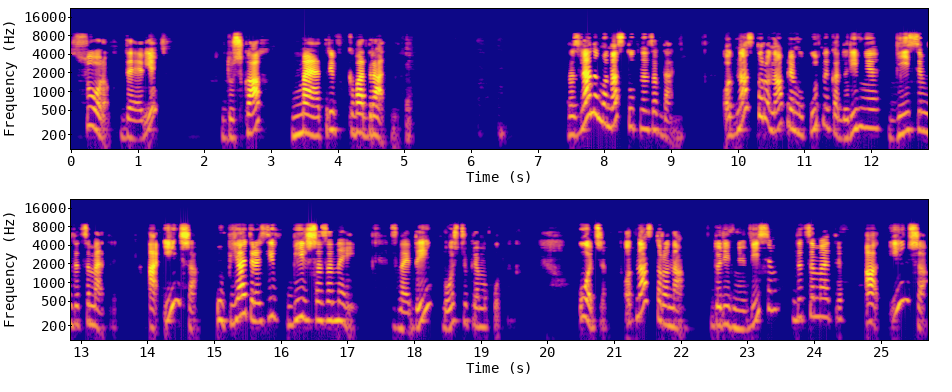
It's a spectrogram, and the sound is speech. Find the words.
49 в дужках метрів квадратних. Розглянемо наступне завдання. Одна сторона прямокутника дорівнює 8 дециметрів, а інша у 5 разів більша за неї. Знайди площу прямокутника. Отже, одна сторона дорівнює 8 дециметрів, а інша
